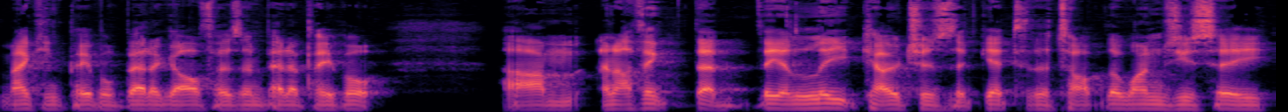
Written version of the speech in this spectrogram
making people better golfers and better people. Um, and I think that the elite coaches that get to the top, the ones you see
